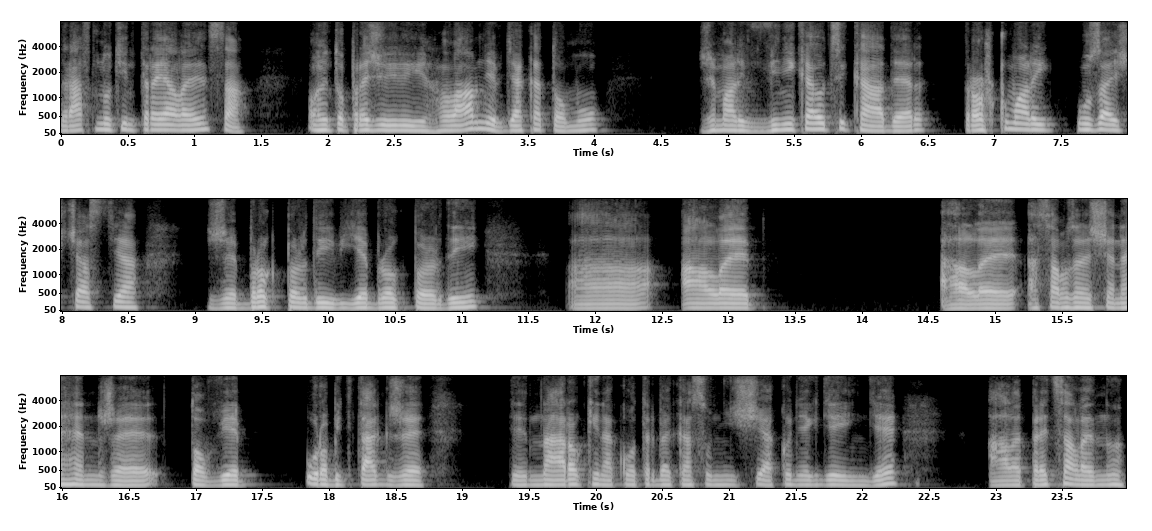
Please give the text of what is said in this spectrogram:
draftnutím Treja Lensa. Oni to prežili hlavne vďaka tomu, že mali vynikajúci káder, trošku mali úzaj šťastia, že Brock Purdy je Brock Purdy, a, ale, ale a samozrejme Shanahan, že to vie urobiť tak, že tie nároky na quarterbacka sú nižšie ako niekde inde, ale predsa len uh,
